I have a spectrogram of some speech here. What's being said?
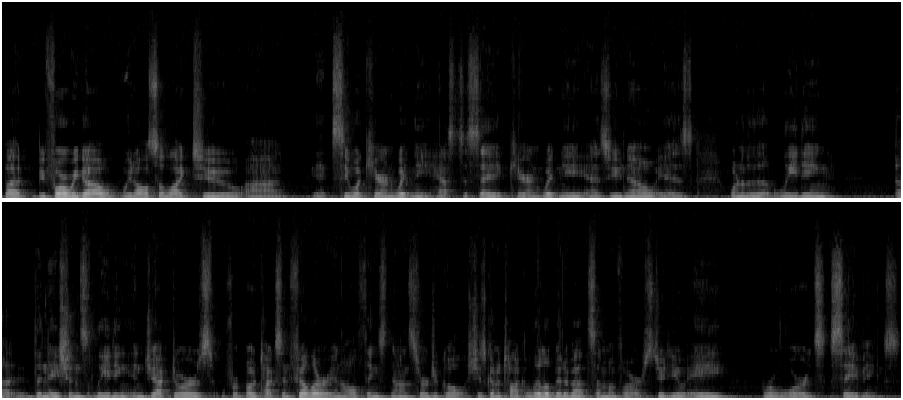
but before we go, we'd also like to uh, see what Karen Whitney has to say. Karen Whitney, as you know, is one of the leading, uh, the nation's leading injectors for Botox and filler and all things non-surgical. She's going to talk a little bit about some of our Studio A rewards savings.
